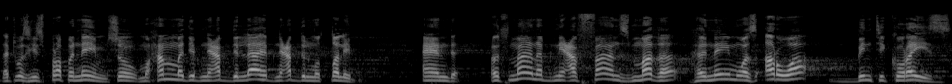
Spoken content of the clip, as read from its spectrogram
That was his proper name. So Muhammad ibn Abdullah ibn Abdul Muttalib. And Uthman ibn Affan's mother, her name was Arwa binti Qurayz.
